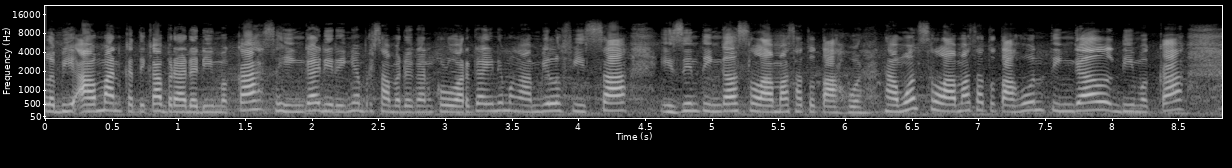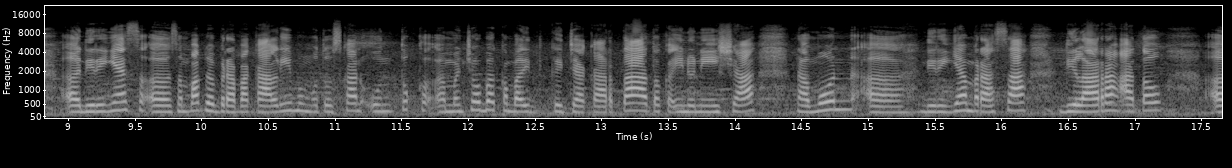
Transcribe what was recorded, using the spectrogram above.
lebih aman ketika berada di Mekah sehingga dirinya bersama dengan keluarga ini mengambil visa izin tinggal selama satu tahun. Namun selama satu tahun tinggal di Mekah e, dirinya e, sempat beberapa kali memutuskan untuk e, mencoba kembali ke Jakarta atau ke Indonesia, namun e, dirinya merasa dilarang atau e,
